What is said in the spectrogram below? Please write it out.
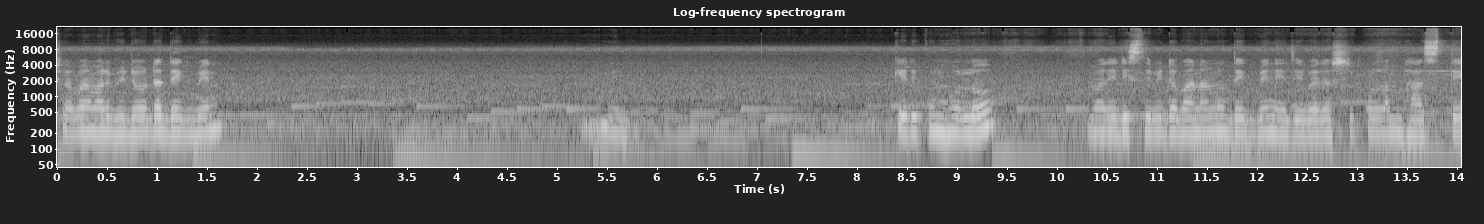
সবাই আমার ভিডিওটা দেখবেন। কীরকম হলো আমার এই রেসিপিটা বানানো দেখবেন। এই যে এবার এসে করলাম ভাজতে।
